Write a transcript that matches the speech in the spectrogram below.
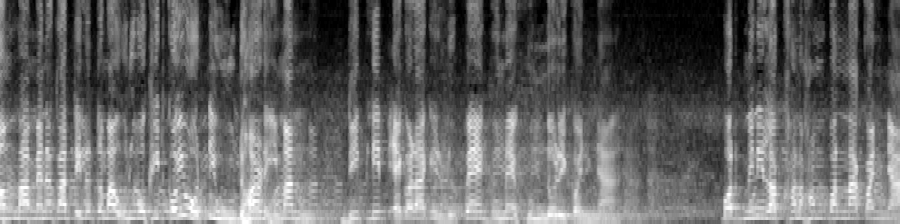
ৰম্ভা মেনকা তিলোত্তমা উৰ্বশীতকৈও অতি উৰ্ধৰ ইমান দীপলীপ এগৰাকী ৰূপে গুণে সুন্দৰী কন্যা। পদ্মিনী লক্ষণ সম্পন্না কন্যা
